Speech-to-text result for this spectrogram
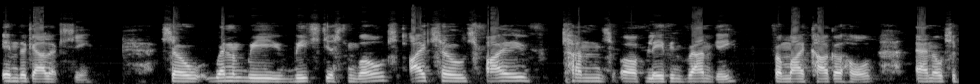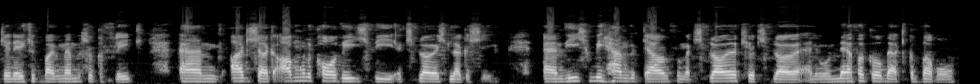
in the galaxy. So when we reached Distant Worlds, I chose five tons of Lavian brandy from my cargo hold and also donated by the members of the fleet. And I decided I'm going to call these the Explorer's Legacy. And these will be handed down from explorer to explorer and it will never go back to the bubble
